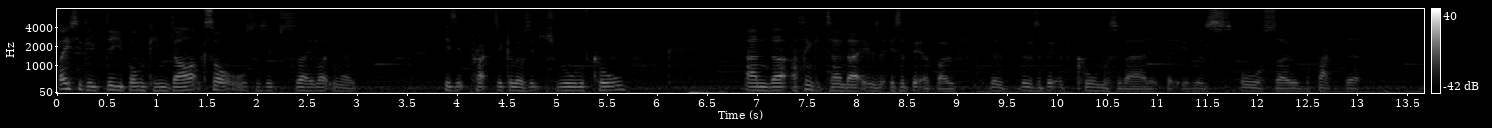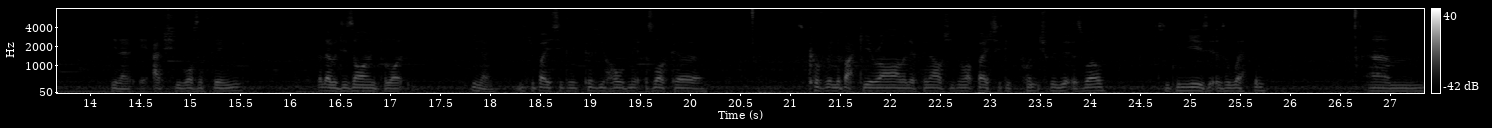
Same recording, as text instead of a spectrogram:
basically debunking Dark Souls, as if to say, like, you know, is it practical or is it just rule of cool? And uh, I think it turned out it was it's a bit of both. There was, there was a bit of coolness about it, but it was also the fact that you know it actually was a thing. But they were designed for like, you know, you could basically because you're holding it as like a it's covering the back of your arm and everything else. You can like basically punch with it as well, so you can use it as a weapon. Um,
